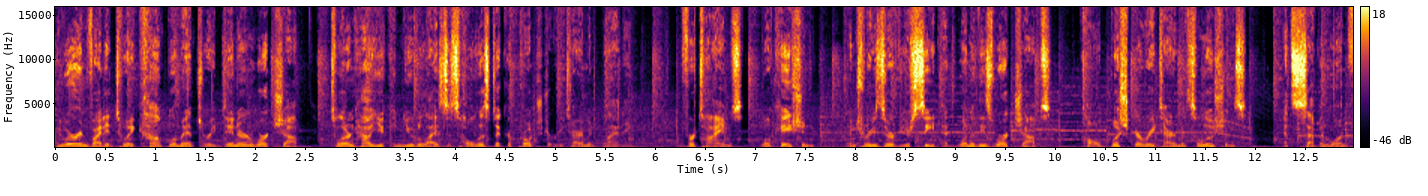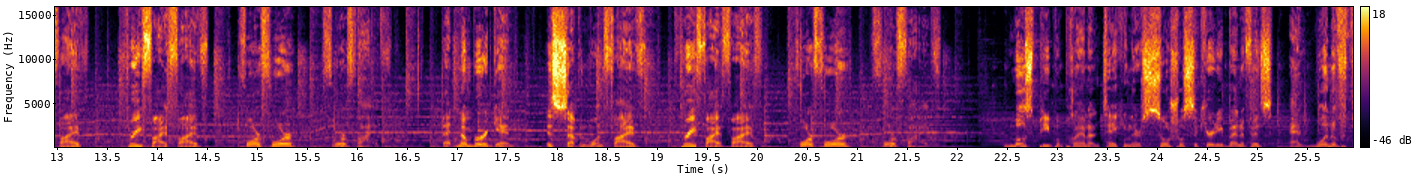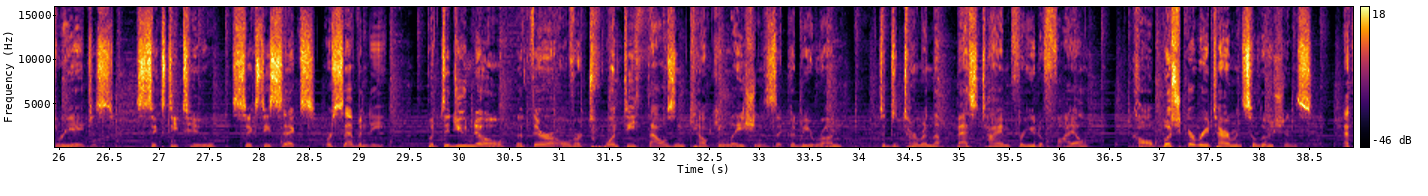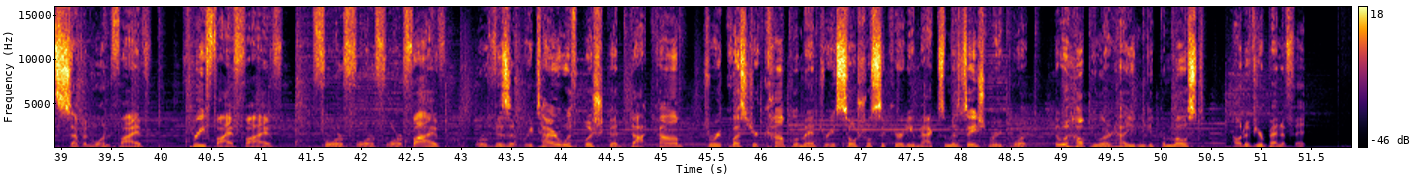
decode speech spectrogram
You are invited to a complimentary dinner and workshop to learn how you can utilize this holistic approach to retirement planning. For times, location, and to reserve your seat at one of these workshops, call Buska Retirement Solutions at 715 355 4445. That number again is 715 355 4445. Most people plan on taking their Social Security benefits at one of three ages 62, 66, or 70. But did you know that there are over 20,000 calculations that could be run to determine the best time for you to file? Call Buska Retirement Solutions at 715 355 4445 or visit retirewithbuska.com to request your complimentary Social Security Maximization Report that will help you learn how you can get the most out of your benefit.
